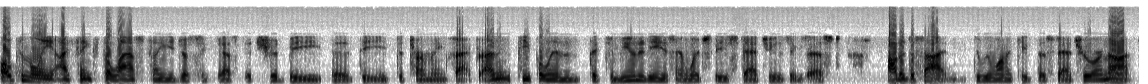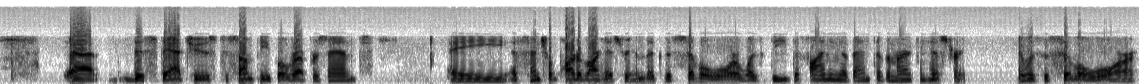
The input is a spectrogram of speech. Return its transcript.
Ultimately, I think the last thing you just suggested should be the, the determining factor. I think the people in the communities in which these statues exist ought to decide: do we want to keep the statue or not? Uh, the statues, to some people, represent a essential part of our history. And the, the Civil War was the defining event of American history. It was the Civil War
